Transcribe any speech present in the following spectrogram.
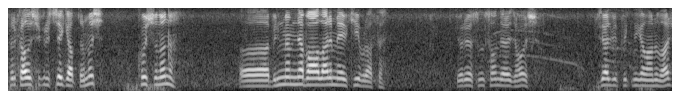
Hırkalı Şükrü Çiçek yaptırmış. Kuşlu'nun eee, bilmem ne bağları mevkii burası. Görüyorsunuz son derece hoş. Güzel bir piknik alanı var.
